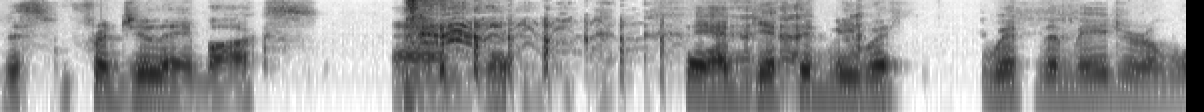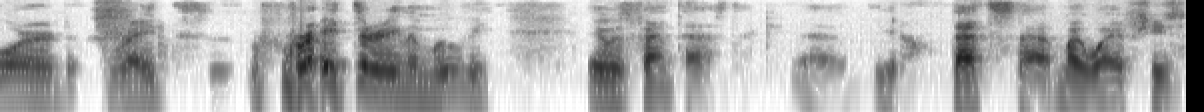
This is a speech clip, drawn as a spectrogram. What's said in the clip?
this fragile box, and they, they had gifted me with with the major award right right during the movie. It was fantastic. Uh, you know, that's uh, my wife. She's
